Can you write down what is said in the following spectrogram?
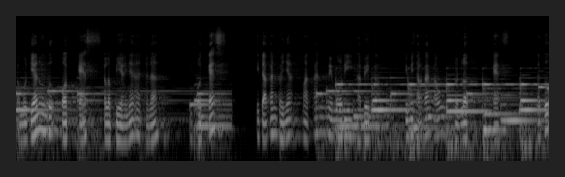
Kemudian untuk podcast kelebihannya adalah di podcast tidak akan banyak makan memori HP kamu. Jadi misalkan kamu download podcast tentu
